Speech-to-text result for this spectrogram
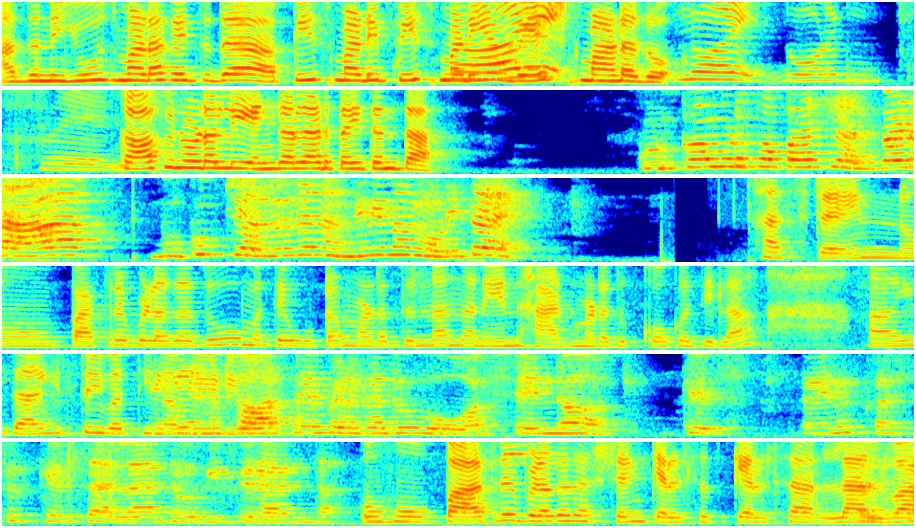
ಅದನ್ನು ಯೂಸ್ ಮಾಡೋಕ್ಕಾಯ್ತದ ಪೀಸ್ ಮಾಡಿ ಪೀಸ್ ಮಾಡಿ ವೇಸ್ಟ್ ಮಾಡೋದು. ನೋಡಿ ನೋಡಿ ಫ್ರೆಂಡ್ ಕಾಫಿ ನೋಡಲ್ಲಿ ಹೆಂಗ್ ಅಲ್ಲಾಡ್ತೈತಂತ ಕುಡ್ಕೊಂಬಿಡು ಪಾಪ ಚಲ್ಬೇಡ ಚೆಲ್ಲಿದ್ರೆ ನಂದಿನಿ ಮ್ಯಾಮ್ ಹೊಡಿತಾರೆ. ಅಷ್ಟೇ ಇನ್ನು ಪಾತ್ರೆ ಬೆಳಗೋದು ಮತ್ತು ಊಟ ಮಾಡೋದನ್ನ ನಾನು ಏನು ಹ್ಯಾಡ್ ಮಾಡೋದಕ್ಕೆ ಹೋಗೋದಿಲ್ಲ. ಇದಾಗಿತ್ತು ಇವತ್ತಿನ ವಿಡಿಯೋ ಪಾತ್ರೆ ಬೆಳಗೋದು ಅಷ್ಟೇನೋ ಕೆಲ್ಸ ಏನು ಕಷ್ಟದ ಕೆಲಸ ಅಲ್ಲ ಅಂತ ಹೋಗಿದ್ದೀರಾ ಅಂತ. ಓಹೋ ಪಾತ್ರೆ ಬೆಳಗೋದು ಅಷ್ಟೇನು ಕೆಲ್ಸದ ಕೆಲಸ ಅಲ್ಲ ಅಲ್ವಾ?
